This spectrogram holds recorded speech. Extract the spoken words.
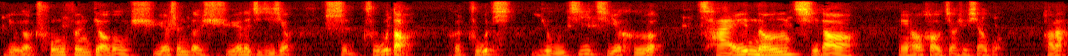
又要充分调动学生的学的积极性，使主导和主体有机结合，才能起到良好教学效果。好了。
